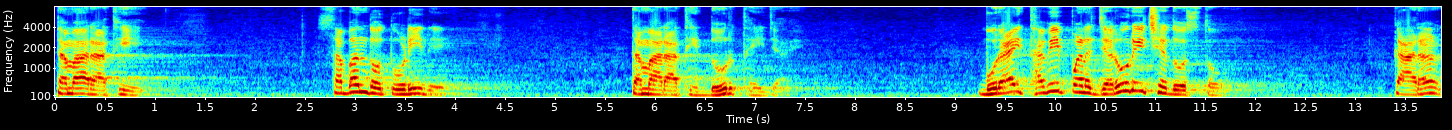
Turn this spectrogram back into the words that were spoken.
તમારાથી સંબંધો તોડી દે તમારાથી દૂર થઈ જાય. બુરાઈ થવી પણ જરૂરી છે દોસ્તો, કારણ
